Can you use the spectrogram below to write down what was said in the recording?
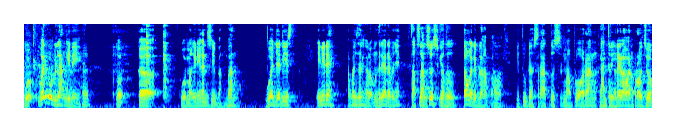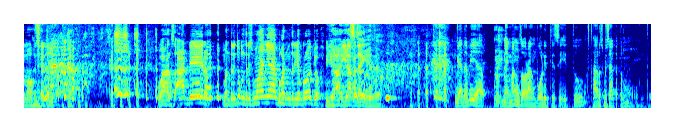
gua gua kan gua bilang gini. Gua ke gua manggilnya kan si Bang. Bang, gua jadi ini deh apa istilahnya kalau menteri ada apanya? Stafsus. gitu. Stafsus. Tahu nggak dia bilang apa? Apa? Itu udah 150 orang Ngantri. relawan Projo mau jadi. Wah harus adil. Menteri itu menteri semuanya, bukan menterinya Projo. Iya iya katanya gitu. Enggak, tapi ya memang seorang politisi itu harus bisa ketemu gitu.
